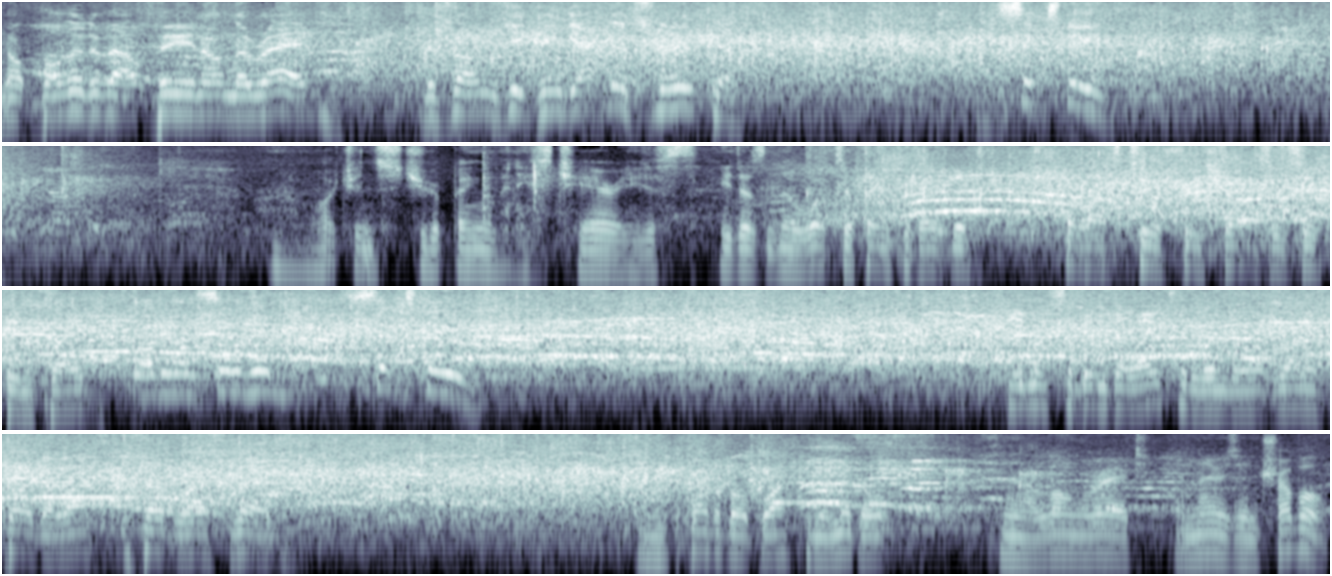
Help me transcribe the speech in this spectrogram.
Not bothered about being on the red, as long as he can get the snooker. 16. I'm watching Stuart Bingham in his chair. He just he doesn't know what to think about the, the last two or three shots that's just been played. Ronnie O'Sullivan, 16. He must have been delighted when Ronnie played the last, the third last red. An incredible black in the middle and a long red, and now he's in trouble.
